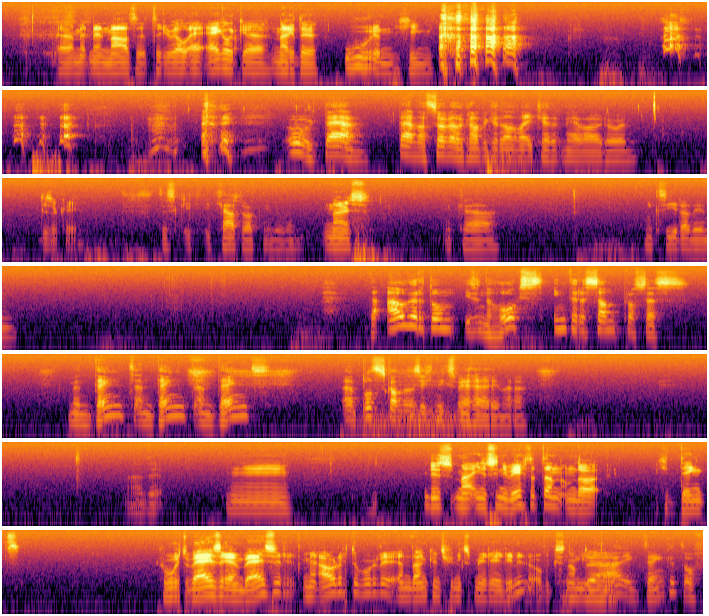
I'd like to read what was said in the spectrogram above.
eh, met mijn maten. Terwijl hij eigenlijk naar de oeren ging. Oeh, damn. Damn, dat is zoveel grappiger dan wat ik er mee wou doen. Dus oké. Dus ik, ik ga het ook niet doen. Nice. Ik, eh, ik zie dat in. De ouderdom is een hoogst interessant proces. Men denkt en denkt en denkt, en plots kan men zich niks meer herinneren. Ah, de- Mm. Dus, maar insinueert het dan omdat je denkt... Je wordt wijzer en wijzer met ouder te worden en dan kun je niks meer herinneren? Of ik snap de... Ja, ik denk het. Of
